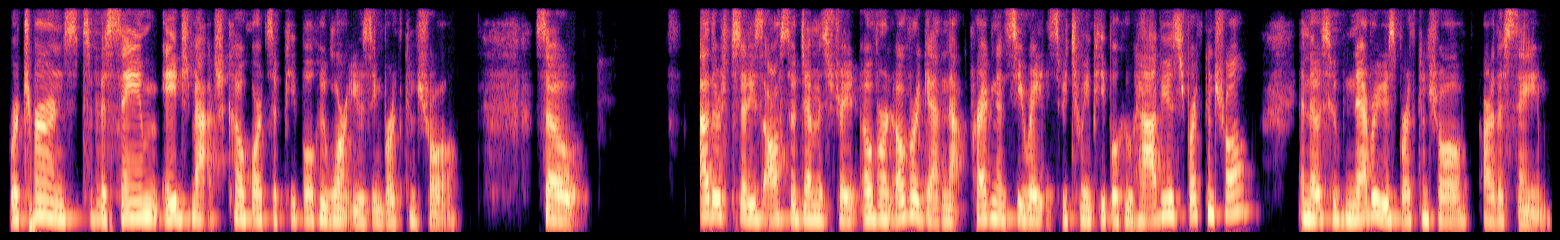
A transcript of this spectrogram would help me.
returns to the same age match cohorts of people who weren't using birth control so other studies also demonstrate over and over again that pregnancy rates between people who have used birth control and those who've never used birth control are the same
